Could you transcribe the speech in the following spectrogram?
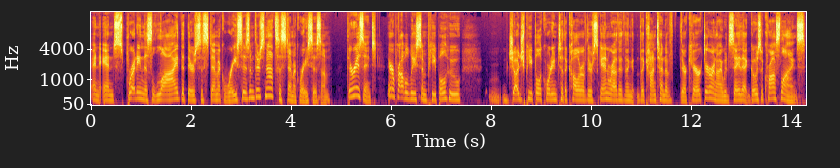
and, and spreading this lie that there's systemic racism. There's not systemic racism. There isn't. There are probably some people who judge people according to the color of their skin rather than the content of their character. And I would say that goes across lines.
